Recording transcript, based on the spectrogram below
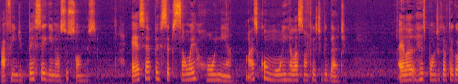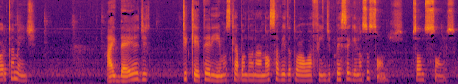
a fim de perseguir nossos sonhos. Essa é a percepção errônea mais comum em relação à criatividade? Ela responde categoricamente. A ideia de, de que teríamos que abandonar nossa vida atual a fim de perseguir nossos sonhos. Nossos sonhos.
